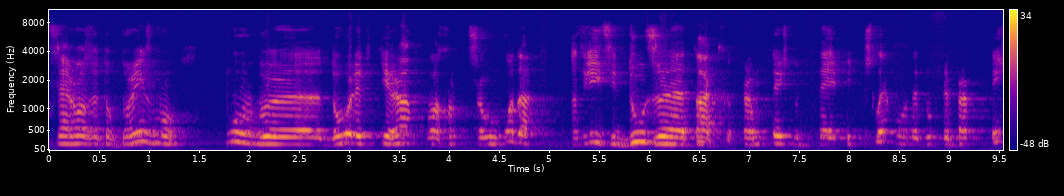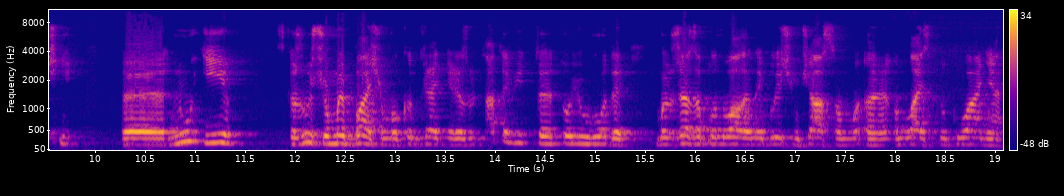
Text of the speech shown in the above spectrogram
це розвиток туризму. Ну, доволі таки рамкова хороша угода. Англійці дуже так прагматично до неї підійшли, бо вони дуже прагматичні. Е, ну і скажу, що ми бачимо конкретні результати від е, тої угоди. Ми вже запланували найближчим часом е, онлайн спілкування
